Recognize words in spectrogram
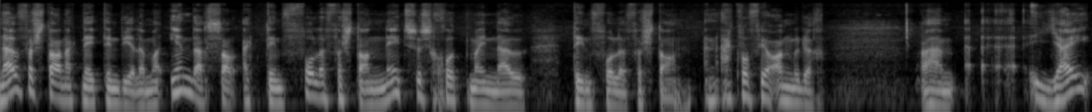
nou verstaan ek net ten dele maar eendag sal ek ten volle verstaan net soos God my nou ten volle verstaan. En ek wil vir jou aanmoedig ehm um, jy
